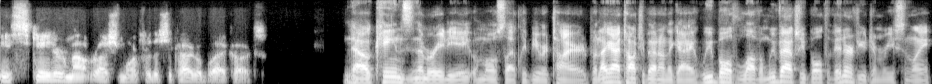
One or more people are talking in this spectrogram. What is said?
a skater Mount Rushmore for the Chicago Blackhawks. Now, Kane's number 88 will most likely be retired, but I got to talk to you about on the guy. We both love him. We've actually both have interviewed him recently.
